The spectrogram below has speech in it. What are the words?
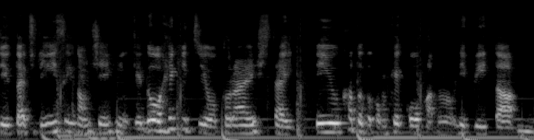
言ったらちょっと言い過ぎかもしれへんけど僻地をトライしたいっていう方とかも結構多かったのリピーター。うん。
